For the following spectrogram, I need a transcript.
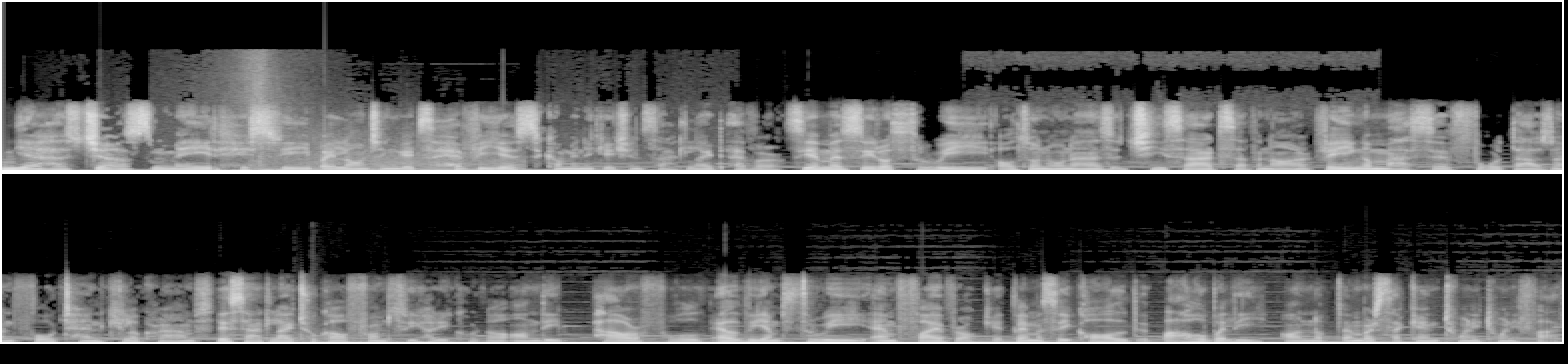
India has just made history by launching its heaviest communication satellite ever. CMS-03, also known as GSAT-7R, weighing a massive 4,410 kilograms, this satellite took off from Sriharikota on the powerful LVM-3 M5 rocket, famously called Bahubali, on November 2nd, 2025.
